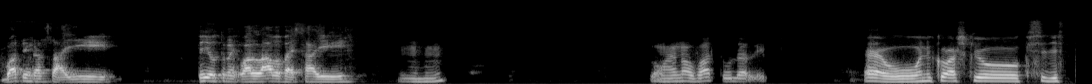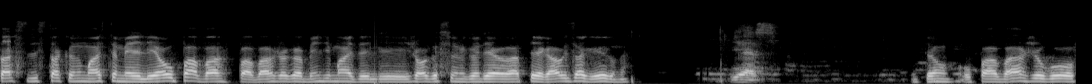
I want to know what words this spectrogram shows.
Boateng vai sair. Tem outro também, o Alaba vai sair. Uhum. Vão renovar tudo ali. É, o único, eu acho que o que se está se destacando mais também ele é o Pavar. O Pavar joga bem demais. Ele joga, se não me engano, é lateral e zagueiro, né? Yes. Então, o Pavar jogou,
